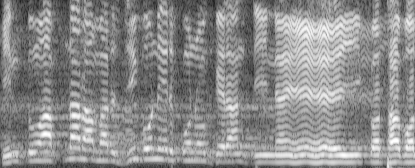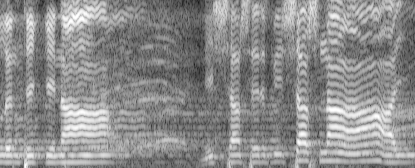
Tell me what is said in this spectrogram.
কিন্তু আপনার আমার জীবনের কোনো গ্যারান্টি নেই। কথা বলেন ঠিক কিনা? নিঃশ্বাসের বিশ্বাস নাই।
